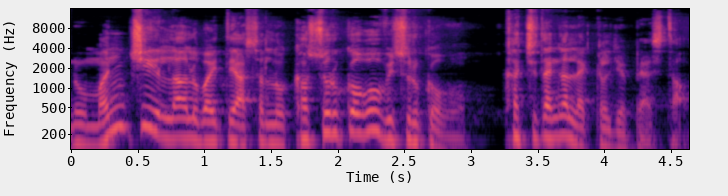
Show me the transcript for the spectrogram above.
నువ్వు మంచి ఇల్లాలు అయితే అసలు కసురుకోవు విసురుకోవు. ఖచ్చితంగా లెక్కలు చెప్పేస్తావు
